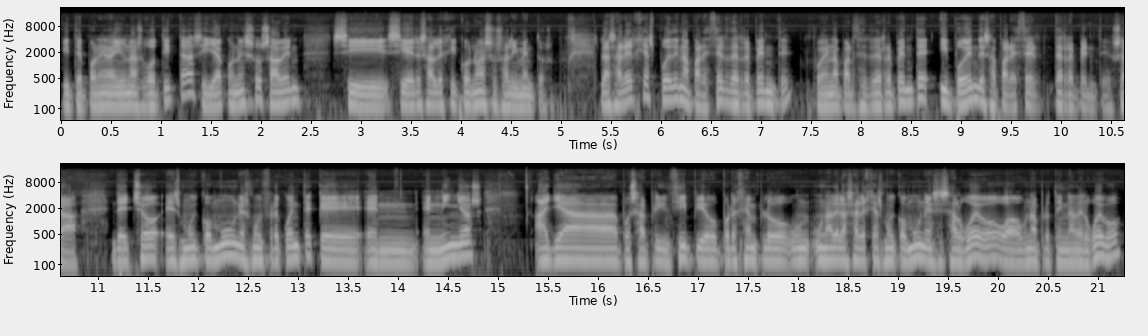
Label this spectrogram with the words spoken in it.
y te ponen ahí unas gotitas y ya con eso saben si, si eres alérgico o no a esos alimentos. Las alergias pueden aparecer de repente, pueden aparecer de repente y pueden desaparecer de repente. O sea, de hecho es muy común, es muy frecuente que en, en niños haya, pues al principio, por ejemplo, un- una de las alergias muy comunes es al huevo o a una proteína del huevo,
